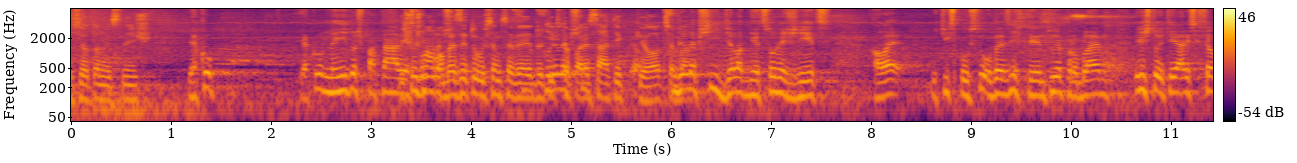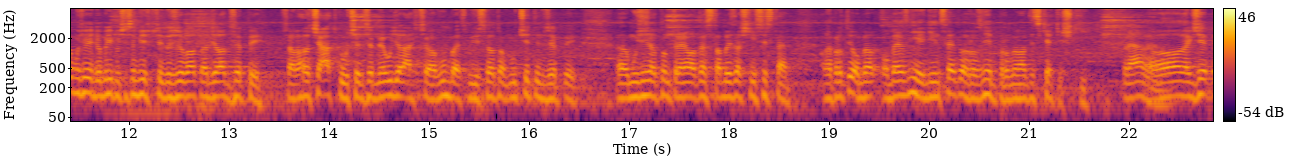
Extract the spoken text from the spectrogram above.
Co si o tom myslíš? Jako, jako není to špatná věc. Když už mám lepší- obezitu, už jsem se vyjet do těch je lepší- 150 kg Furt je třeba. lepší dělat něco než nic, ale u těch spoustu obézních klientů je problém, i když to i ty járy třeba může být dobrý, protože se můžeš přidržovat a dělat dřepy. Třeba na začátku, určitě dřep neuděláš třeba vůbec, můžeš se na tom učit ty dřepy, eh, můžeš na tom trénovat ten stabilizační systém. Ale pro ty obézní jedince je to hrozně problematické a těžký. Právě. Jo, takže,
